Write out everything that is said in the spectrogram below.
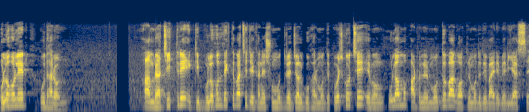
ব্লোহোলের উদাহরণ। আমরা চিত্রে একটি ব্লোহোল দেখতে পাচ্ছি যেখানে সমুদ্রের জল গুহার মধ্যে প্রবেশ করছে এবং উলম্ব ফাটলের মধ্য বা গর্তের মধ্যে দিয়ে বাইরে বেরিয়ে আসছে।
